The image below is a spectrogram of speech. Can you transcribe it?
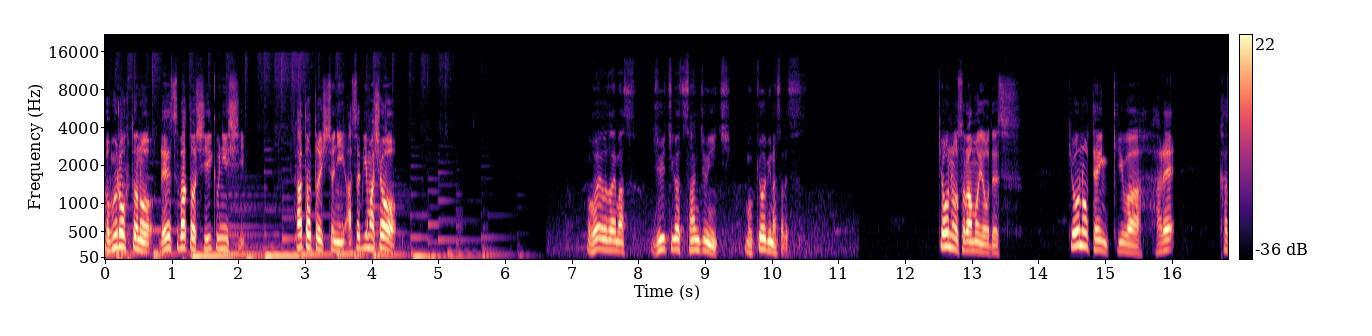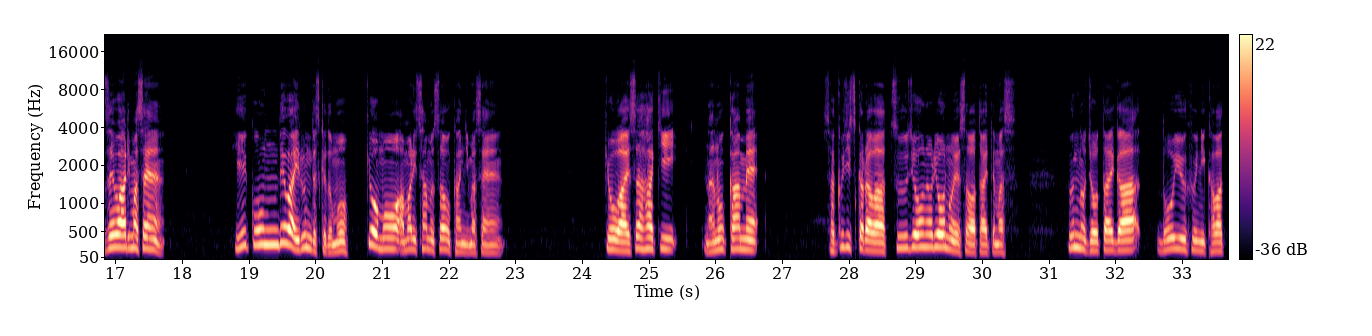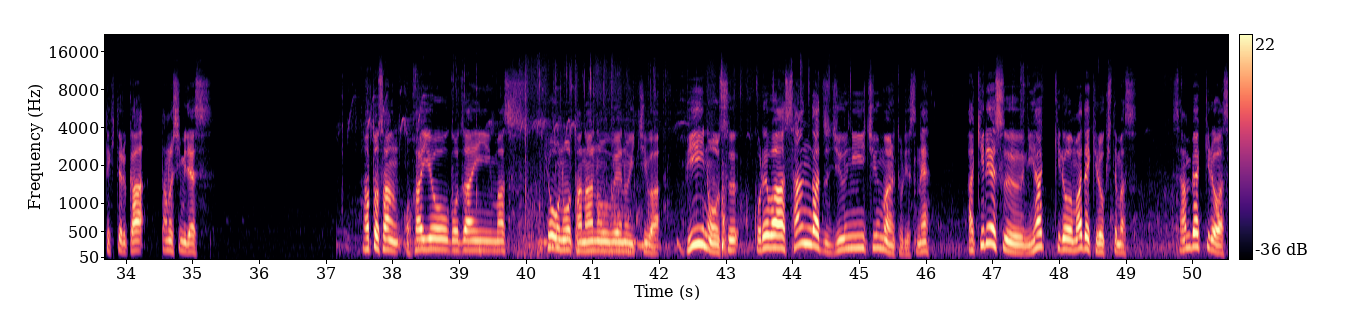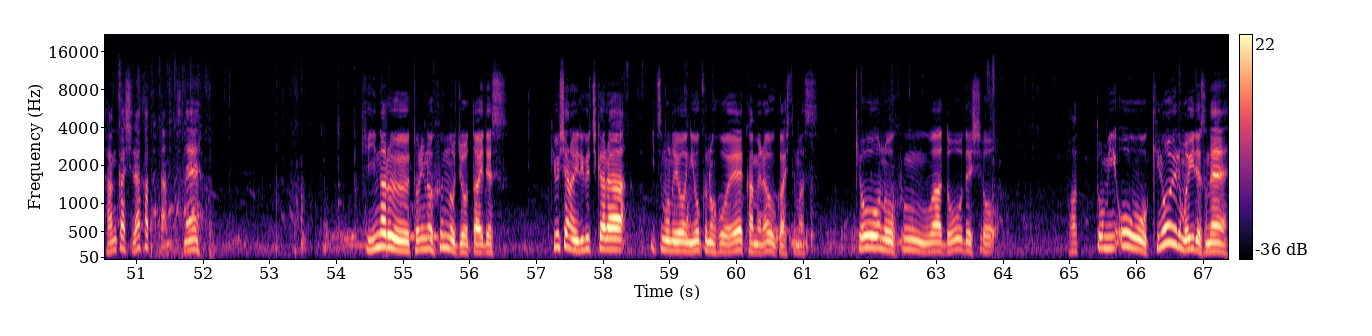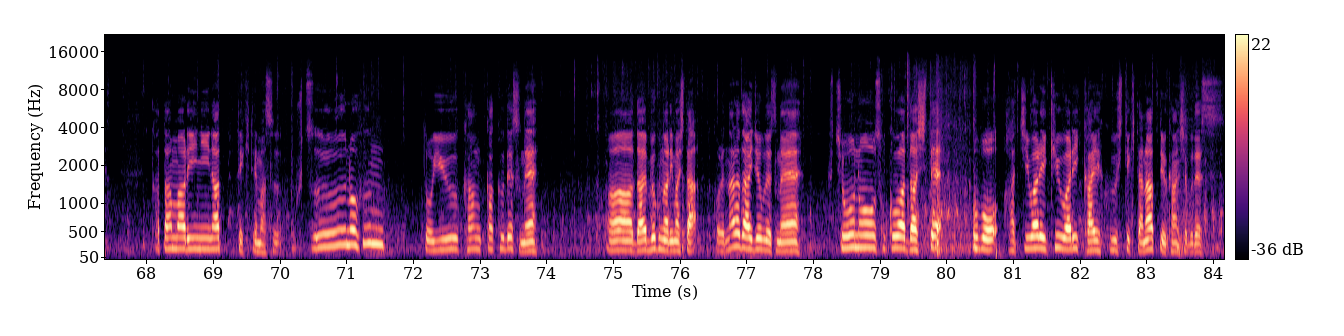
トムロフトのレースバト飼育日誌。鳩と一緒に遊びましょう。おはようございます。11月30日木曜日の朝です。今日の空模様です。今日の天気は晴れ。風はありません。冷え込んではいるんですけども今日もあまり寒さを感じません。今日は餌吐き7日目昨日からは通常の量の餌を与えてます。糞の状態がどういうふうに変わってきてるか楽しみです。ハトさんおはようございます。今日の棚の上の位置は B のオス。これは3月12日生まれの鳥ですね。秋レース200キロまで記録してます。300キロは参加しなかったんですね。気になる鳥の糞の状態です。厩舎の入り口からいつものように奥の方へカメラを動かしてます。今日の糞はどうでしょう？パッと見おお昨日よりもいいですね。塊になってきてます。普通の糞という感覚ですね。ああだいぶ良くなりました。これなら大丈夫ですね。不調の底は出してほぼ8割9割回復してきたなっていう感触です。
